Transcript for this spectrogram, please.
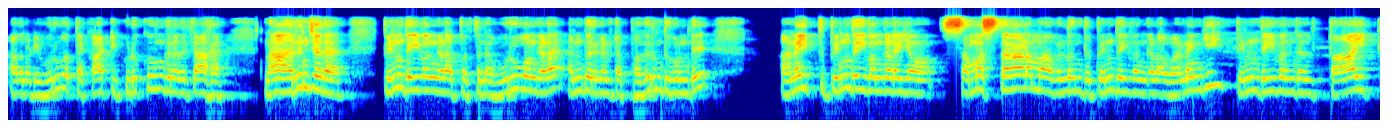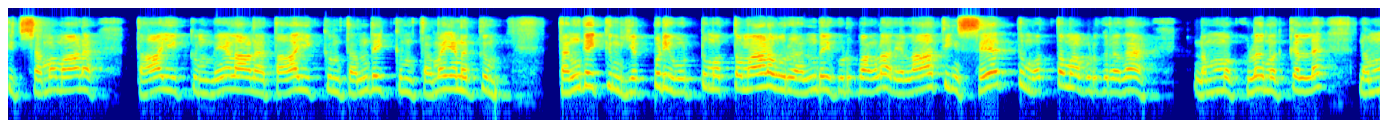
அதனுடைய உருவத்தை காட்டி கொடுக்குங்கிறதுக்காக நான் அறிஞ்சதை பெண் தெய்வங்களை பற்றின உருவங்களை அன்பர்கள்ட்ட பகிர்ந்து கொண்டு அனைத்து பெண் தெய்வங்களையும் சமஸ்தானமாக விழுந்து பெண் தெய்வங்களை வணங்கி பெண் தெய்வங்கள் தாய்க்கு சமமான தாய்க்கும் மேலான தாய்க்கும் தந்தைக்கும் தமையனுக்கும் தங்கைக்கும் எப்படி ஒட்டுமொத்தமான ஒரு அன்பை கொடுப்பாங்களோ அது எல்லாத்தையும் சேர்த்து மொத்தமாக கொடுக்குறதான் நம்ம குல மக்களில் நம்ம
